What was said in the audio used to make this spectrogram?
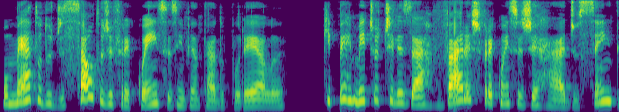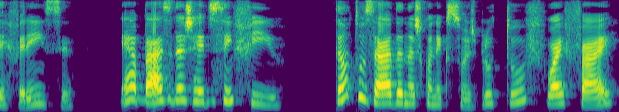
O método de salto de frequências inventado por ela, que permite utilizar várias frequências de rádio sem interferência, é a base das redes sem fio, tanto usada nas conexões Bluetooth, Wi-Fi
